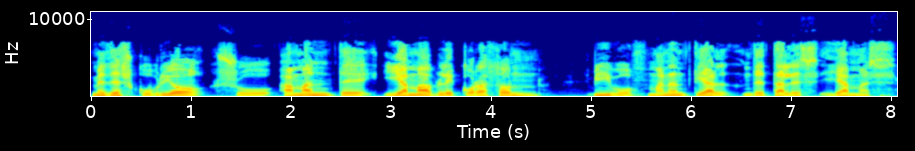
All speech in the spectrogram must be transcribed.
me descubrió su amante y amable corazón, vivo manantial de tales llamas.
